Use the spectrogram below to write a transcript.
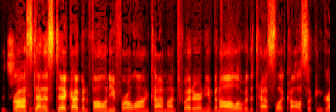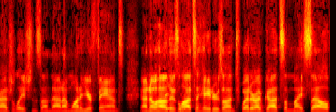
It's Ross Dennis Dick, I've been following you for a long time on Twitter, and you've been all over the Tesla call. So congratulations on that. I'm one of your fans. I know how there's lots of haters on Twitter. I've got some myself,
